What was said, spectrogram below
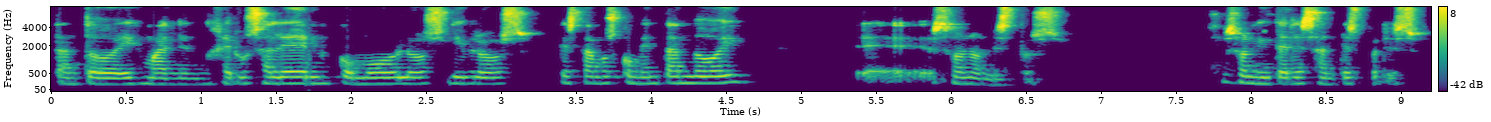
tanto Eichmann en Jerusalén como los libros que estamos comentando hoy eh, son honestos. Son interesantes por eso.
